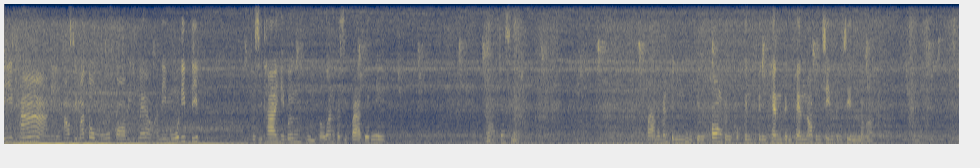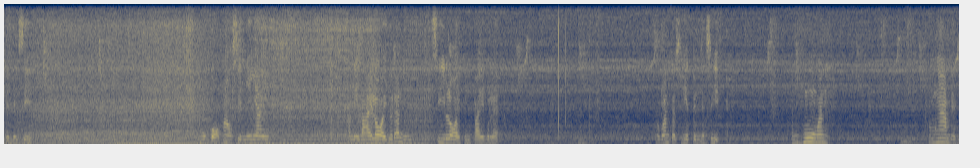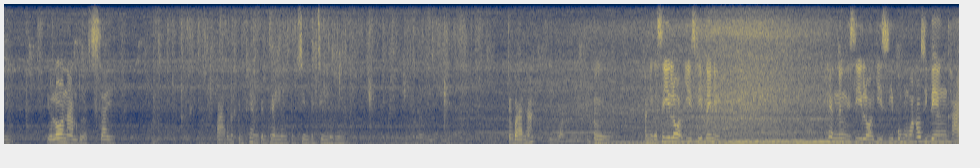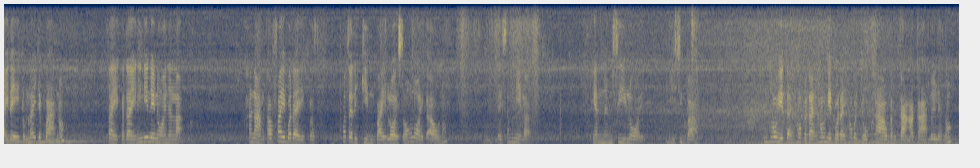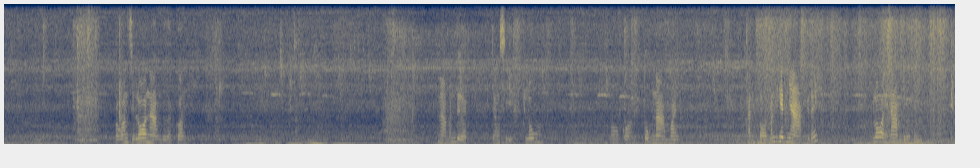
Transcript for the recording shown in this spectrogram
ดีค่ะ นี่เฮาสิมาต้มหมูกรอบอีกแล้ว อันนี้หมูดิบดิบๆกสิทายให้เบิ่งนี่ประวันกระสิปาดแบบนี้ปาดจังสิปาดแล้วมันเป็นเป็นข้องเป็นเป็นเป็นแผ่นเป็นแผ่นเนาะเป็นชิ้นเป็นชิ้นแล้วก็เป็นจังสิหมูกรอบเฮาชิ้นใหญ่ๆอันนี้หลายร้อยอยู่ด้านนี้สี่ร้อยเป็นไปหมดแหละ เพระวันกระเฮ็ดเป็นจังสี่ อันนี้หูมันทำงามแบบนี้ เดี๋ยวล่อน้ำเดือดใส่ปลาแล้วมันเป็นแผ่นเป็นแผ่นหนึ่งเป็นชิ้นเป็นชิ้นแบบนี้จักบาทนะเออ อันนี้ก็สี่ร้อยยี่สิบได้นี่แผ่นหนึ่งนี่สี่ร้อยยี่สิบบุ้งว่าเขาสิแบงขายได้กำไรจักบาทเนาะใส่ก็ได้นิดๆน้อยๆนั่นละ ค่าน้ำค่าไฟบ่ได้ก็พอแต่ได้กินไปร้อยสองร้อยก็เอาเนาะได้ซ้ำนี่ละแผ่นหนึ่งสี่ร้อยยี่สิบบาทคันเฮาเฮ็ดได้เฮาก็ได้เฮาเฮ็ดบ่ได้เฮาก็จบข่าวกันกลางอากาศเลยแหละเนาะเพราะวันสิรอน้ำเดือดก่อน น้ำมันเดือดจังสิลงรอก่อนต้มน้ำไว้ ขั้นตอนมันเฮ็ดยากอยู่เด้ร้อยน้ำเดือด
